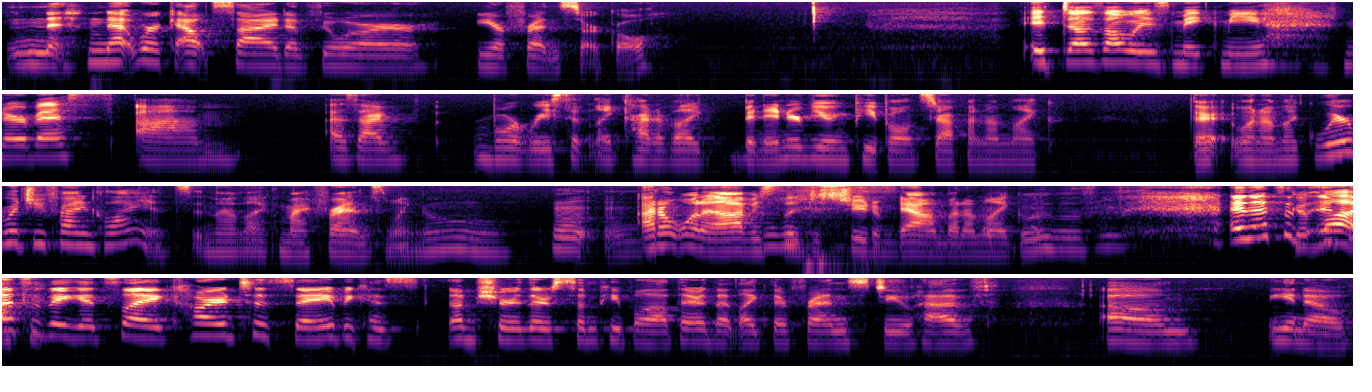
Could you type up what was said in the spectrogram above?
ne- network outside of your your friend circle. It does always make me nervous. Um, as I've more recently kind of like been interviewing people and stuff, and I'm like, when I'm like, where would you find clients? And they're like, my friends. I'm like, ooh. I don't want to obviously just shoot them down, but I'm like, ooh. And that's Good and that's the thing. It's like hard to say because I'm sure there's some people out there that like their friends do have, um, you know,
